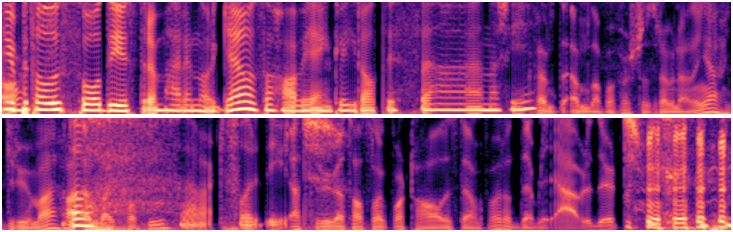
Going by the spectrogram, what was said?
Vi betaler så dyr strøm her i Norge, og så har vi egentlig gratis eh, energi. Vente enda på første strømregning. jeg. Gruer meg. Har Åh. enda ikke fått den. Det har vært for dyrt. Jeg tror vi har tatt sånn kvartal istedenfor, og det blir jævlig dyrt.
